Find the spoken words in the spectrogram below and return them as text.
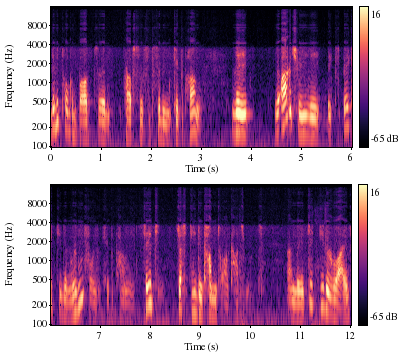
Let me talk about uh, perhaps specifically in Cape Town. The actually, the expected rainfall in Cape Town city just didn't come to our catchment. And they did, did arrive,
